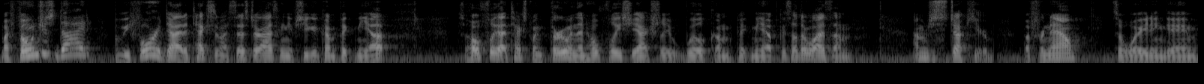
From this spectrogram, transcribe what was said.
My phone just died, but before it died, I texted my sister asking if she could come pick me up. So hopefully that text went through, and then hopefully she actually will come pick me up, because otherwise I'm, I'm just stuck here. But for now, it's a waiting game.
